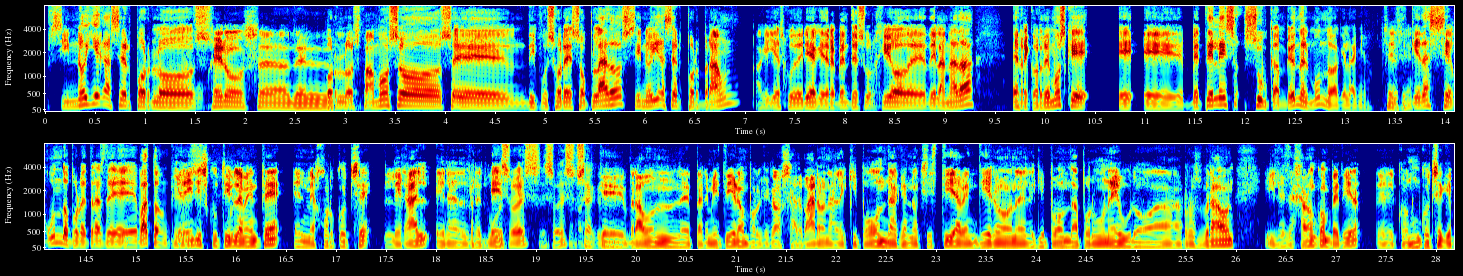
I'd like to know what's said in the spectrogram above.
si no llega a ser por los agujeros eh, del... por los famosos eh, difusores soplados, si no llega a ser por Brown, aquella escudería que de repente surgió de, de la nada, eh, recordemos que Vettel es subcampeón del mundo aquel año. Sí, Es decir, sí. queda segundo por detrás de Baton. Y era indiscutiblemente el mejor coche legal era el Red Bull. Eso es, eso es. O sea, que Brown le permitieron, porque claro, salvaron al equipo Honda que no existía, vendieron el equipo Honda por un euro a Ross Brown y les dejaron competir con un coche que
